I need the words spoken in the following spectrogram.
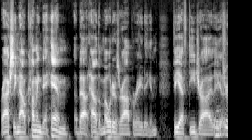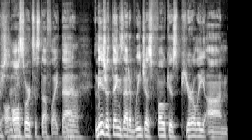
are actually now coming to him about how the motors are operating and VFD drive, you know, all, all sorts of stuff like that. Yeah. And these are things that if we just focused purely on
